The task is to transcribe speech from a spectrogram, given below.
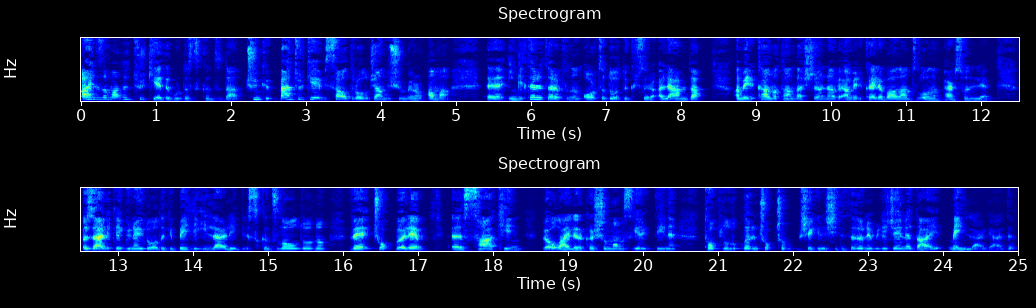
Aynı zamanda Türkiye'de burada sıkıntıda. Çünkü ben Türkiye'ye bir saldırı olacağını düşünmüyorum ama e, İngiltere tarafının Orta Doğu'daki güçleri alarmda. Amerikan vatandaşlarına ve Amerika ile bağlantılı olan personele özellikle Güneydoğu'daki belli illerle ilgili sıkıntılı olduğunu ve çok böyle e, sakin ve olaylara karışılmaması gerektiğini, toplulukların çok çabuk bir şekilde şiddete dönebileceğine dair mailler geldi.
